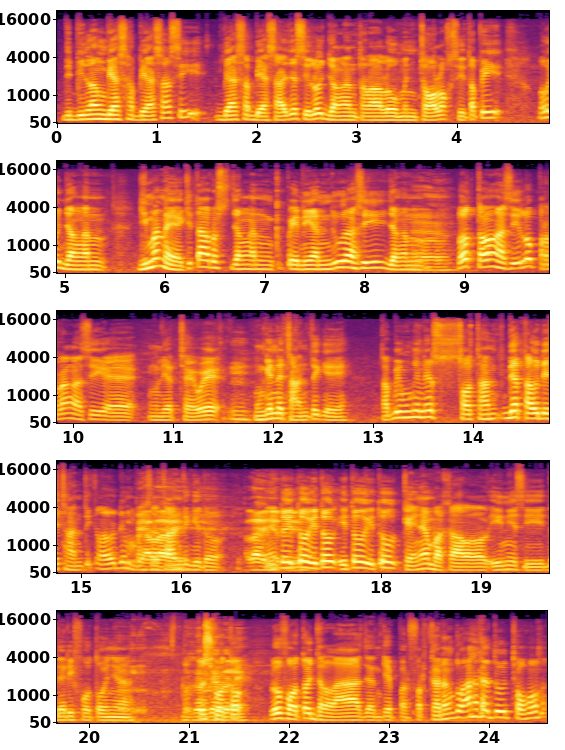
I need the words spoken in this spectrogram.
dibilang biasa-biasa sih biasa-biasa aja sih lo jangan terlalu mencolok sih tapi lo jangan gimana ya kita harus jangan kepedean juga sih jangan Hmm. lo tau gak sih lo pernah gak sih kayak ngeliat cewek Hmm. mungkin dia cantik ya tapi mungkin dia so cantik dia tahu dia cantik lalu dia Tapi merasa alay. cantik gitu Alay Nah, itu gitu itu ya. itu itu itu kayaknya bakal ini sih dari fotonya Bakal Terus foto, kelihatan lu foto jelas jangan kayak pervert. Kadang tuh ada tuh cowok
